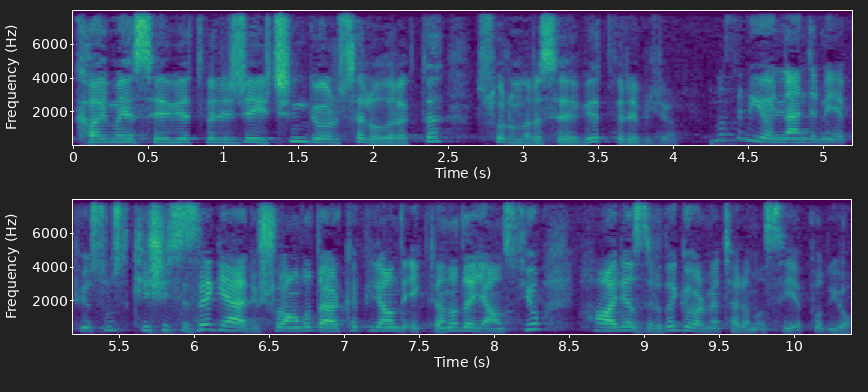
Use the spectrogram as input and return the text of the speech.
kaymaya sebebiyet vereceği için görsel olarak da sorunlara sebebiyet verebiliyor. Nasıl bir yönlendirme yapıyorsunuz? Kişi size geldi. Şu anda da arka planda ekrana da yansıyor. Hali hazırda görme taraması yapılıyor.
